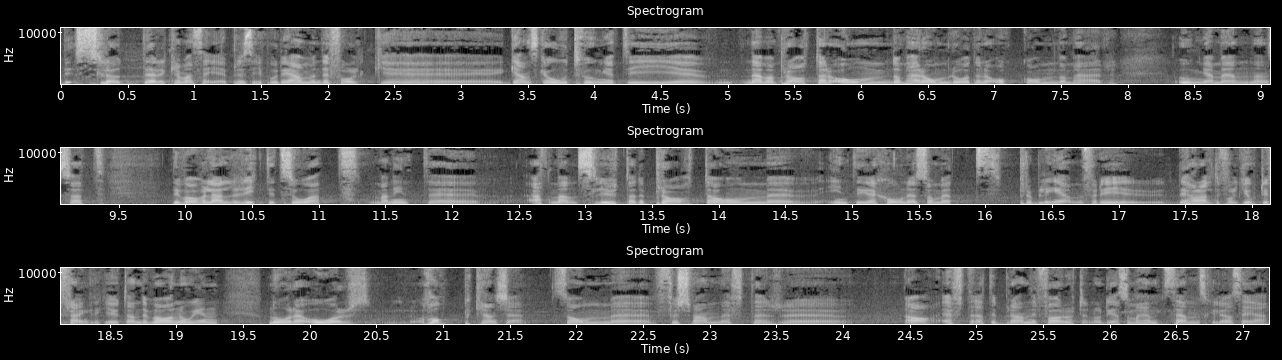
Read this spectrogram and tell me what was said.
det, slödder kan man säga i princip och det använder folk eh, ganska otvunget i, eh, när man pratar om de här områdena och om de här unga männen. Så att det var väl aldrig riktigt så att man inte att man slutade prata om eh, integrationen som ett problem, för det, det, har alltid folk gjort i Frankrike, utan det var nog en, några års hopp kanske som eh, försvann efter, eh, ja, efter att det brann i förorten och det som har hänt sen, skulle jag säga,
